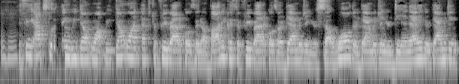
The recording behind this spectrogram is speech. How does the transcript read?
Mm-hmm. It's the absolute thing we don't want. We don't want extra free radicals in our body because the free radicals are damaging your cell wall, they're damaging your DNA, they're damaging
